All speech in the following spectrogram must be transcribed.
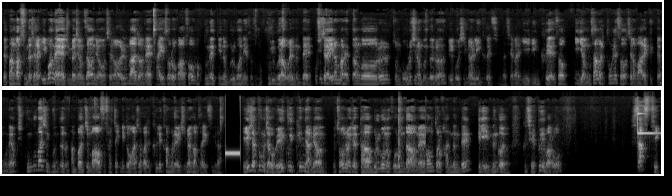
네, 반갑습니다. 제가 이번에 준비한 영상은요, 제가 얼마 전에 다이소로 가서 막 눈에 띄는 물건이 있어서 막 구입을 하고 했는데, 혹시 제가 이런 말 했던 거를 좀 모르시는 분들은 여기 보시면 링크가 있습니다. 제가 이 링크에서 이 영상을 통해서 제가 말했기 때문에 혹시 궁금하신 분들은 한 번쯤 마우스 살짝 이동하셔가지고 클릭 한번 해주시면 감사하겠습니다. 이 제품을 제가 왜 구입했냐면, 저는 이제 다 물건을 고른 다음에 카운터로 갔는데, 이게 있는 거예요. 그 제품이 바로, 싹스틱.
